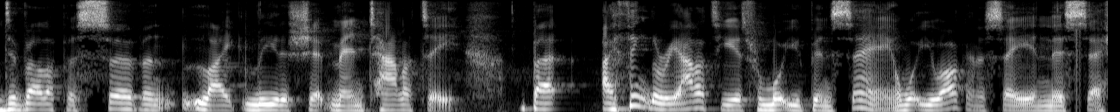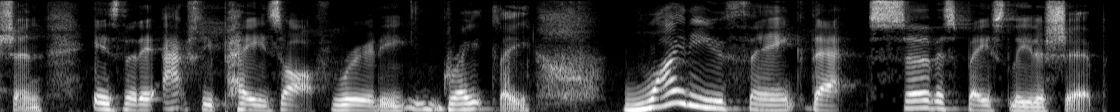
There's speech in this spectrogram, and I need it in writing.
develop a servant like leadership mentality, but I think the reality is, from what you've been saying and what you are going to say in this session, is that it actually pays off really greatly. Why do you think that service based leadership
